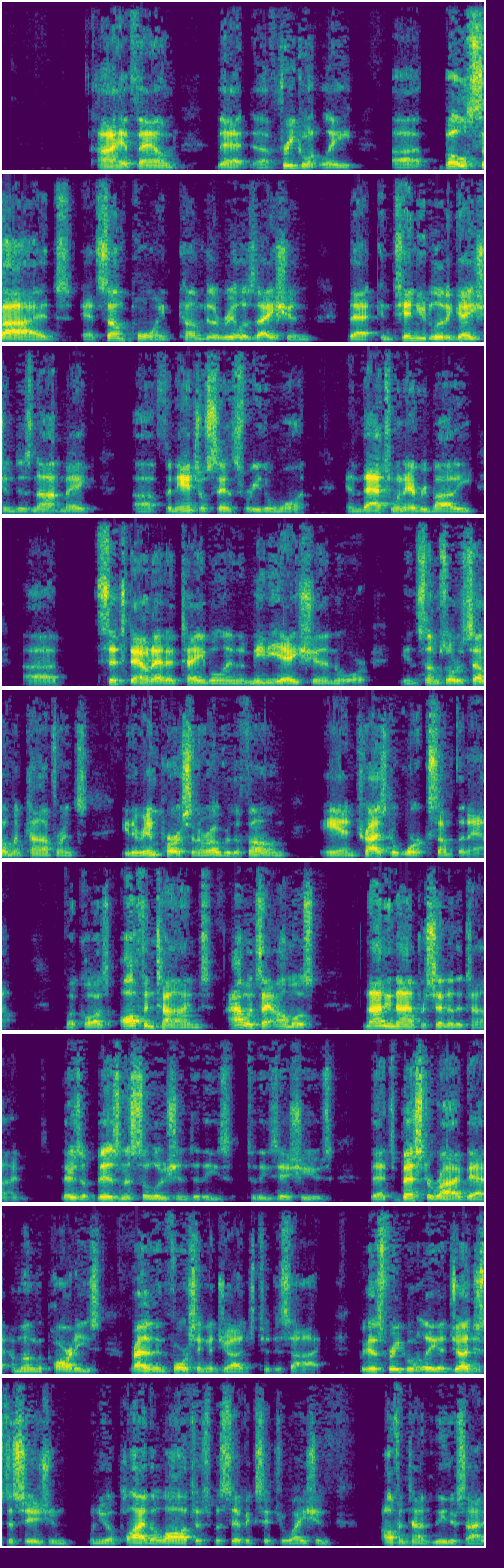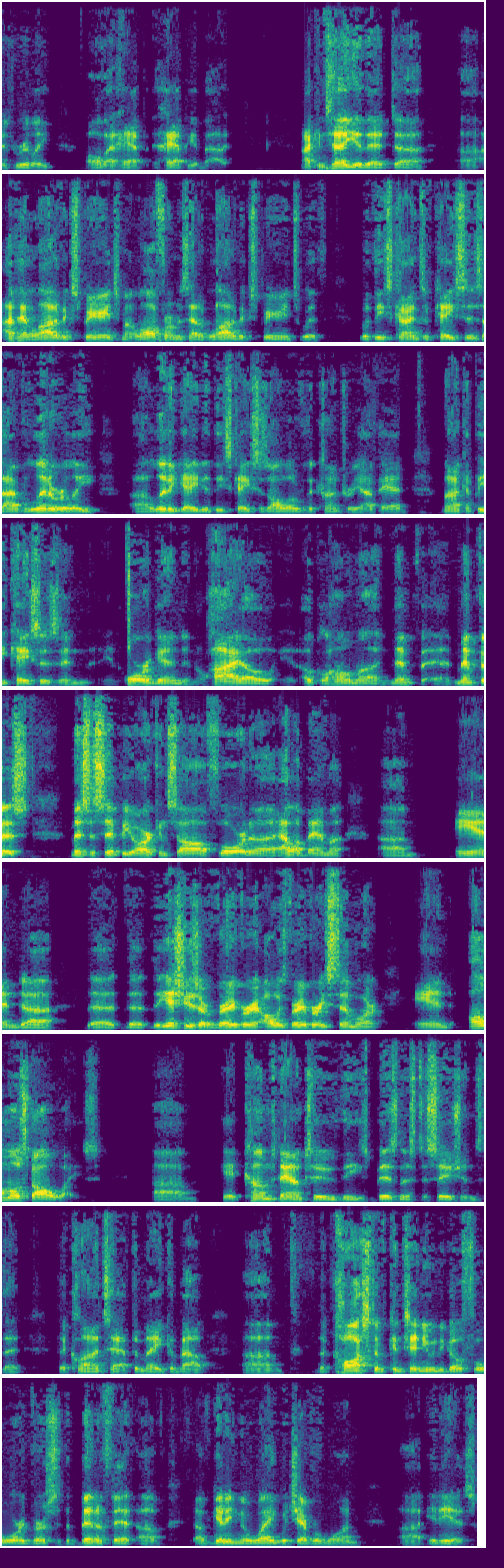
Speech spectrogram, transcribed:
I have found that uh, frequently uh, both sides at some point come to the realization that continued litigation does not make uh, financial sense for either one. And that's when everybody uh, sits down at a table in a mediation or in some sort of settlement conference, either in person or over the phone, and tries to work something out because oftentimes, I would say almost 99% of the time, there's a business solution to these to these issues that's best arrived at among the parties rather than forcing a judge to decide. Because frequently, a judge's decision, when you apply the law to a specific situation, oftentimes neither side is really all that happy, happy about it. I can tell you that uh, uh, I've had a lot of experience. My law firm has had a lot of experience with with these kinds of cases. I've literally uh, litigated these cases all over the country. I've had non-compete cases in, in Oregon and Ohio, in Oklahoma, and Memphis, uh, Memphis, Mississippi, Arkansas, Florida, Alabama, um, and uh, the, the the issues are very very always very very similar, and almost always um, it comes down to these business decisions that the clients have to make about um, the cost of continuing to go forward versus the benefit of of getting their way, whichever one uh, it is.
